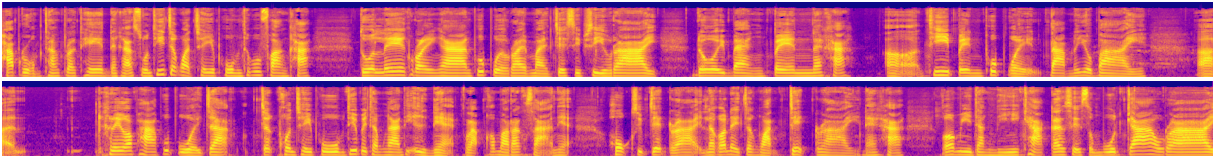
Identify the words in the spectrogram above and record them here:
ภาพรวมทั้งประเทศนะคะ ส่วนที่จังหวัดชัยภูมิท่านผู้ฟังคะตัวเลขรายงานผู้ป่วยรายใหม่ 74 ราย โดยแบ่งเป็นนะคะที่เป็นผู้ป่วยตามนโยบาย เรียกว่าพาผู้ป่วยจากจากคนชัยภูมิที่ไปทำงานที่อื่นเนี่ย กลับเข้ามารักษาเนี่ย 67 ราย แล้วก็ในจังหวัด 7 รายนะคะ ก็มีดังนี้ค่ะกเกษตรสมบูรณ์ 9 ราย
